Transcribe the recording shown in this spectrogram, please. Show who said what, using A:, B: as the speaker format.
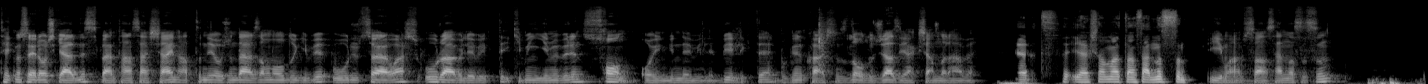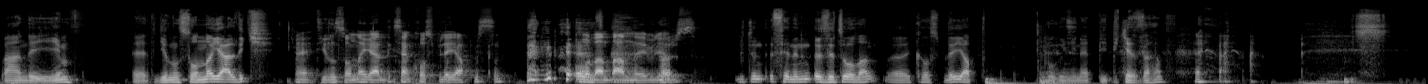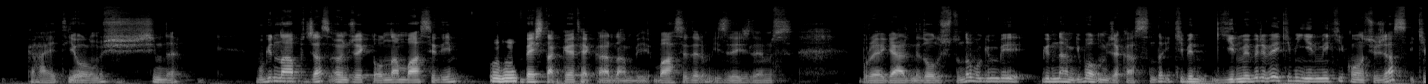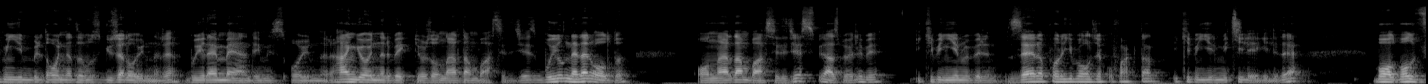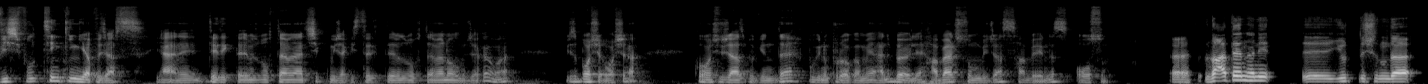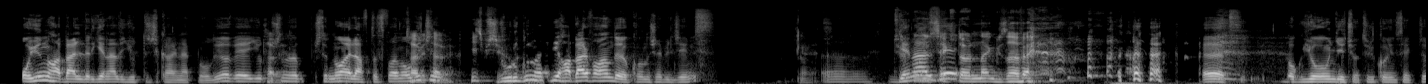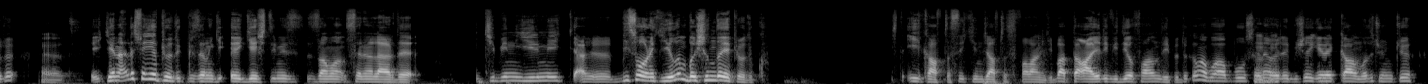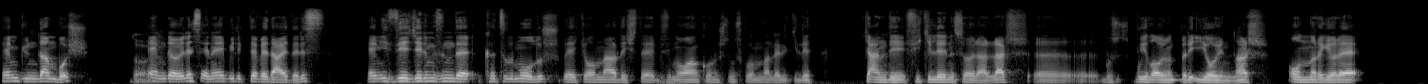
A: Teknoseyir'e hoş geldiniz. Ben Tansen Şahin. Hattın diye ucunda her zaman olduğu gibi Uğur Yurtsever var. Uğur abiyle birlikte 2021'in son oyun gündemiyle birlikte bugün karşınızda olacağız. İyi akşamlar abi.
B: Evet. İyi akşamlar Tan. Sen nasılsın?
A: İyiyim abi sağ ol. Sen nasılsın?
B: Ben de iyiyim. Evet. Yılın sonuna geldik.
A: Evet yılın sonuna geldik. Sen cosplay yapmışsın. Oradan da anlayabiliyoruz.
B: Bütün senenin özeti olan e, cosplay yaptım. Bugün
A: Evet.
B: yine bir, bir kez daha.
A: Gayet iyi olmuş. Şimdi bugün ne yapacağız? Öncelikle ondan bahsedeyim.
B: Hı hı.
A: 5 dakikaya tekrardan bir bahsederim izleyicilerimiz buraya geldiğinde de oluştuğunda. Bugün bir gündem gibi olmayacak aslında. 2021 ve 2022'yi konuşacağız. 2021'de oynadığımız güzel oyunları, bu yıl en beğendiğimiz oyunları, hangi oyunları bekliyoruz onlardan bahsedeceğiz. Bu yıl neler oldu? Onlardan bahsedeceğiz. Biraz böyle bir 2021'in Z raporu gibi olacak ufaktan. 2022 ile ilgili de bol bol wishful thinking yapacağız. Yani dediklerimiz muhtemelen çıkmayacak, istediklerimiz muhtemelen olmayacak ama biz boşa boşa konuşacağız bugün de. Bugünün programı yani böyle haber sunmayacağız. Haberiniz olsun.
B: Evet. Zaten hani e, yurt dışında oyun haberleri genelde yurt dışı kaynaklı oluyor ve yurt
A: Tabii.
B: dışında da işte Noel haftası falan olduğu
A: Tabii
B: için
A: tabii. Hiçbir şey yok.
B: durgun hani bir haber falan da yok konuşabileceğimiz.
A: Evet.
B: Ee,
A: Türk
B: genelde
A: sektöründen güzel haber.
B: evet çok yoğun geçiyor Türk oyun sektörü.
A: evet.
B: E, Genelde şey yapıyorduk biz hani e, geçtiğimiz zaman senelerde 2020 yani e, bir sonraki yılın başında yapıyorduk. İşte ilk haftası, ikinci haftası falan gibi. Hatta ayrı video falan da yapıyorduk ama bu, bu sene
A: Hı hı.
B: öyle bir şey gerek kalmadı. Çünkü hem gündem boş
A: Doğru.
B: hem de öyle seneye birlikte veda ederiz. Hem izleyicilerimizin de katılımı olur. Belki onlar da işte bizim o an konuştuğumuz konularla ilgili kendi fikirlerini söylerler. Ee, bu, bu yıl oynadıkları iyi oyunlar. Onlara göre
